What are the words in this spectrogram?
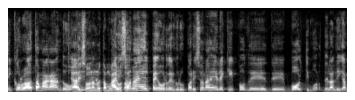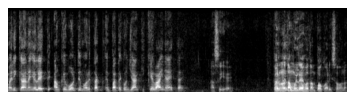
y Colorado está magando. Arizona no está muy lejos Arizona tampoco. es el peor del grupo. Arizona es el equipo de, de Baltimore, de la Liga Americana en el este, aunque Baltimore está empate con Yankees. Qué vaina esta, ¿eh? Así es. Pero Pero no está muy lejos tampoco Arizona.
